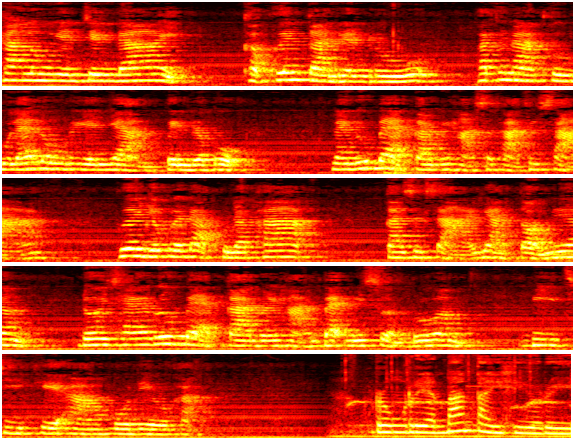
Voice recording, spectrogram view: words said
ทางโรงเรียนจึงได้ขับเคลื่อนการเรียนรู้ พัฒนาครูและโรงเรียนอย่างเป็นระบบ ในรูปแบบการบริหารสถานศึกษา เพื่อยกระดับคุณภาพ การศึกษาอย่างต่อเนื่อง โดยใช้รูปแบบการบริหารแบบมีส่วนร่วม BTKR model ค่ะ โรงเรียนบ้านไตรคีรี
